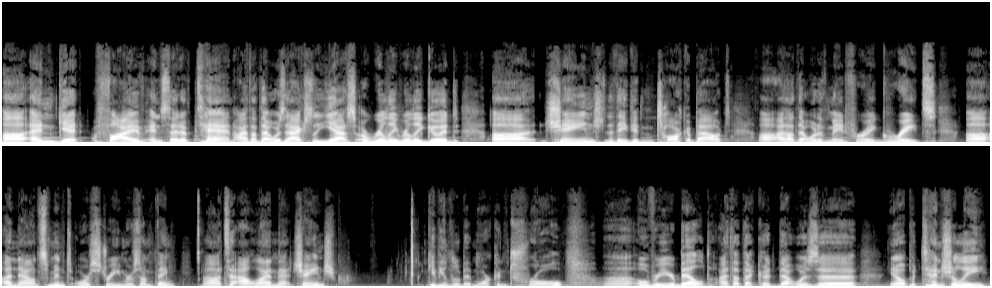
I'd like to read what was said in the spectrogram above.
uh, and get 5 instead of 10. I thought that was actually, yes, a really, really good uh, change that they didn't talk about. Uh, I thought that would have made for a great uh, announcement or stream or something uh, to outline that change. Give you a little bit more control uh, over your build. I thought that could that was uh, you know potentially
